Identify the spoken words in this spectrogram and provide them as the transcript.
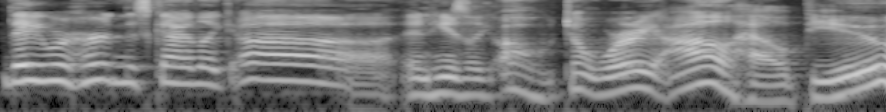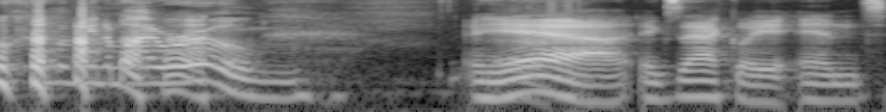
they were hurting this guy." Like, ah. And he's like, "Oh, don't worry, I'll help you." Let me into my room. yeah, exactly. And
